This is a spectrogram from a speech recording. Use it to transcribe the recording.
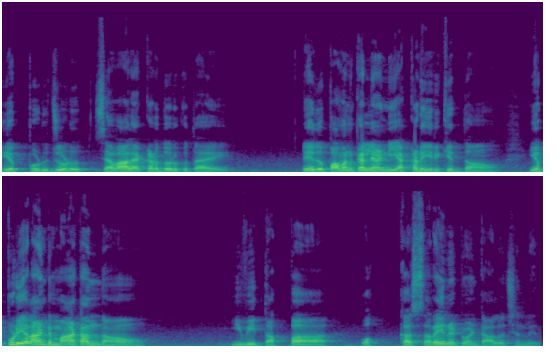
ఎప్పుడు చూడు శవాలు ఎక్కడ దొరుకుతాయి? లేదు పవన్ కళ్యాణ్ని ఎక్కడ ఇరికిద్దాం? ఎప్పుడు ఎలాంటి మాట అందాం? ఇవి తప్ప ఒక్క సరైనటువంటి ఆలోచన లేదు.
